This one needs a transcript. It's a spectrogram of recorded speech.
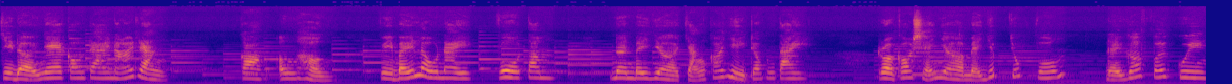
Chị đợi nghe con trai nói rằng, con ân hận, vì bấy lâu nay vô tâm nên bây giờ chẳng có gì trong tay. Rồi con sẽ nhờ mẹ giúp chút vốn để góp với quyên,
